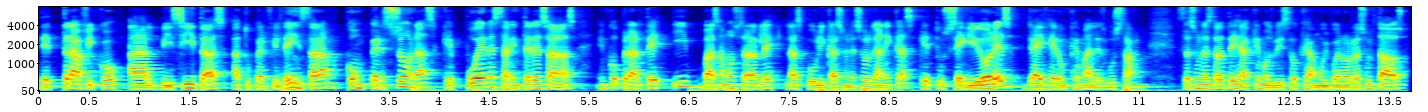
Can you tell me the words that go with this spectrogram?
de tráfico a visitas a tu perfil de Instagram con personas que pueden estar interesadas en comprarte y vas a mostrarle las publicaciones orgánicas que tus seguidores ya dijeron que más les gustaban. Esta es una estrategia que hemos visto que da muy buenos resultados,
